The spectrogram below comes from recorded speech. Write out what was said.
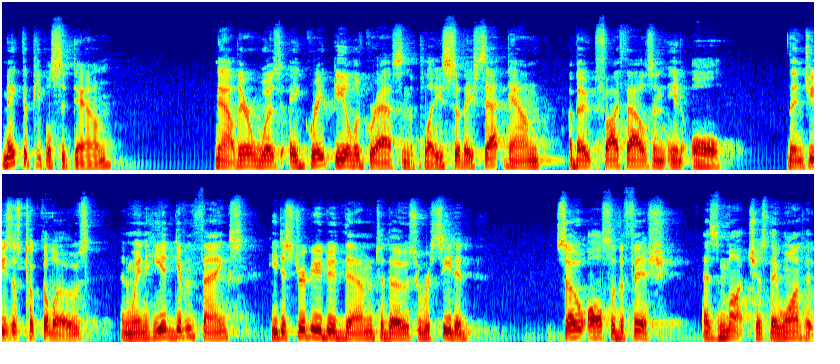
Make the people sit down. Now there was a great deal of grass in the place, so they sat down, about 5,000 in all. Then Jesus took the loaves, and when he had given thanks, he distributed them to those who were seated. So also the fish, as much as they wanted.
